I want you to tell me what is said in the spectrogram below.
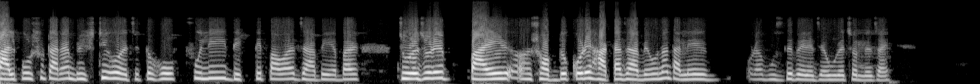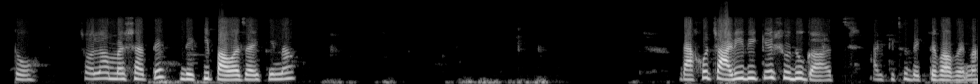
কাল পরশু টানা বৃষ্টি হয়েছে, তো হোপফুলি দেখতে পাওয়া যাবে। এবার জোরে জোরে পায়ের শব্দ করে হাঁটা যাবেও না, তাহলে ওরা বুঝতে পেরে যায়, উড়ে চলে যায়। তো চলো আমার সাথে দেখি পাওয়া যায় কিনা। দেখো চারিদিকে শুধু গাছ, আর কিছু দেখতে পাবে না।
